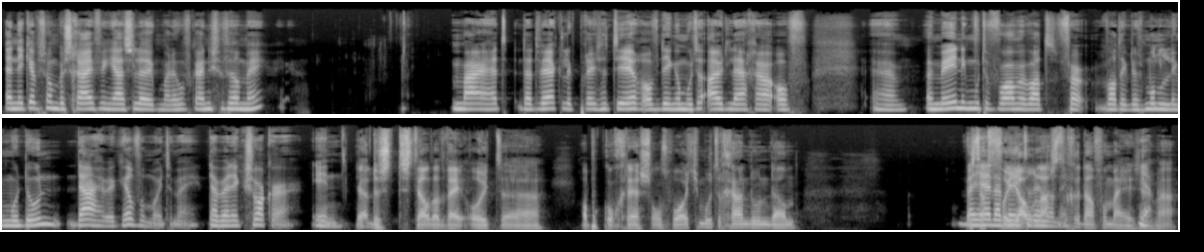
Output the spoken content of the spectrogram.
En ik heb zo'n beschrijving, ja, is leuk, maar daar hoef ik eigenlijk niet zoveel mee. Maar het daadwerkelijk presenteren of dingen moeten uitleggen of ehm, een mening moeten vormen wat, ver- wat ik dus mondeling moet doen, daar heb ik heel veel moeite mee. Daar ben ik zwakker in. Ja, dus stel dat wij ooit eh, op een congres ons woordje moeten gaan doen, dan Ben is jij dat daar voor jou dan lastiger dan voor mij, zeg Ja. maar.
